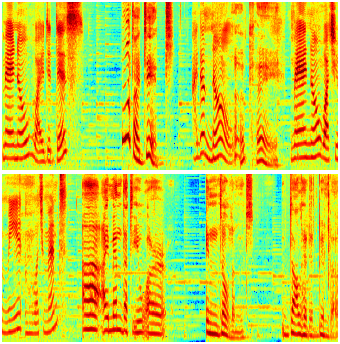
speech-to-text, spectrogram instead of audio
May I know why you did this? What I did? I don't know. Okay. May I know what you mean what you meant? Ah, I meant that you are indolent, dull-headed bimbo.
